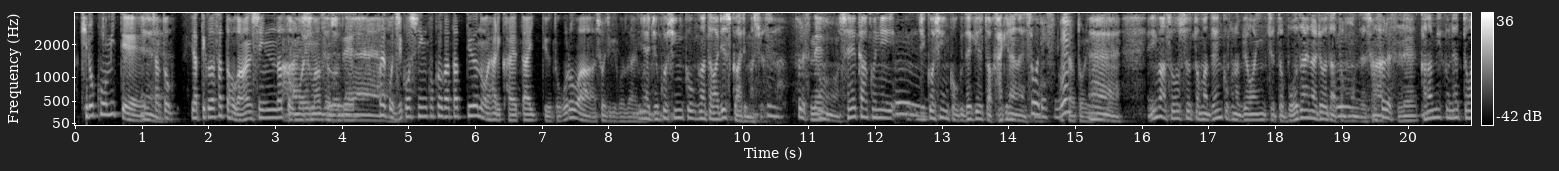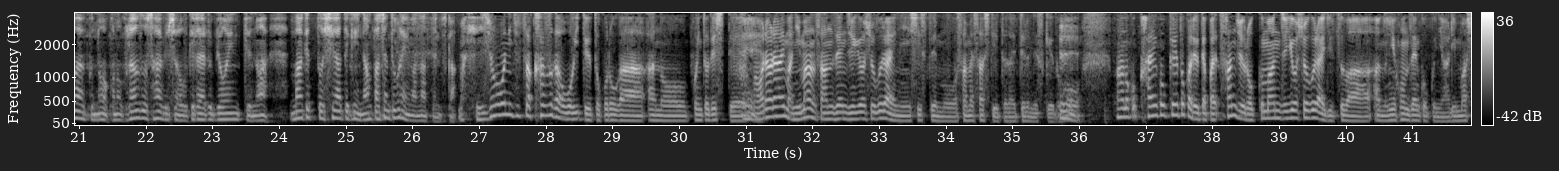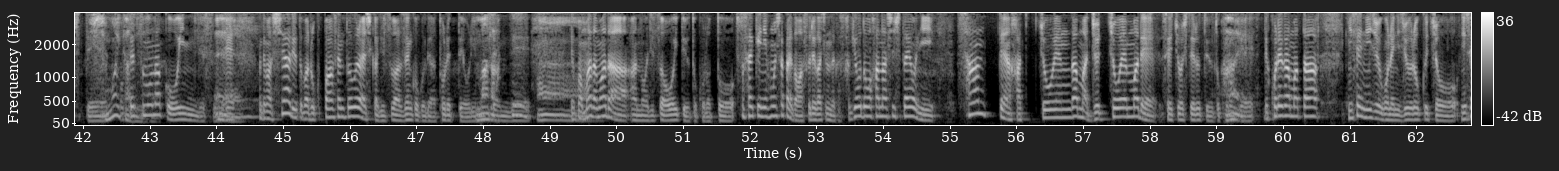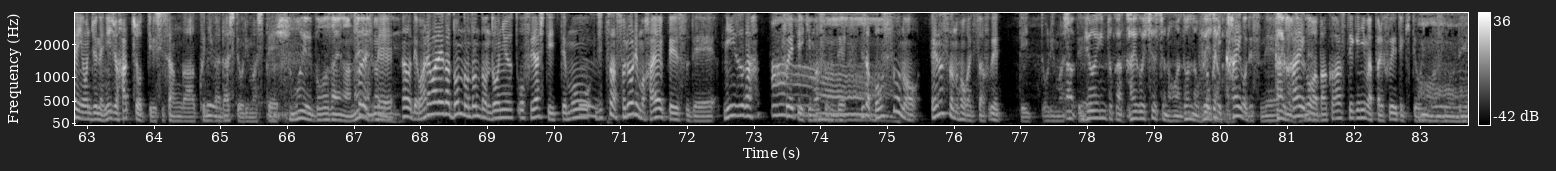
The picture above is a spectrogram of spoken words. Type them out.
記録を見て、ちゃんとやってくださった方が安心だと思いますので、やっぱりこう自己申告型っていうのをやはり変えたいっていうところは正直ございます。いや、自己申告型はリスクありますよ、うん、そうですね、うん、正確に自己申告できるとは限らないです、そうですね。おっしゃる通りですね。えー、今そうすると、まあ全国の病院っていうと膨大な量だと思うんですが、うん、そうですね。カナミックネットワークのこのクラウドサービスを受けられる病院っていうのは、マーケットシェア的に何パーセントぐらい今になってるんですか？まあ非常に実は数が多いというところが、あの、ポイントでして、て、まあ、我々は今2万3000事業所ぐらいにシステムを収めさせていただいてるんですけれども、えー、まあ、あの介護系とかでいうとやっぱり36万事業所ぐらい実はあの日本全国にありましてとてつもなく多いんですね、えー、でまあシェアでいうとまあ6%ぐらいしか実は全国では取れておりませんで、ま、やっぱまだまだあの実は多いというところとちょっと最近日本社会が忘れがちなんだけど先ほどお話ししたように3.8兆円がまあ10兆円まで成長しているというところではい、でこれがまた2025年に16兆、2040年28兆っていう試算が国が出しておりまして。うん、すごい膨大なね。そうですね。なので我々がどんどんどんどん導入を増やしていっても、うん、実はそれよりも早いペースでニーズが増えていきますんで、実は母数の N 数の方が実は増えてっておりまして。病院とか介護施設の方がどんどん増えて特に介護ですね。介護、ね、介護は爆発的にもやっぱり増えてきておりますので。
